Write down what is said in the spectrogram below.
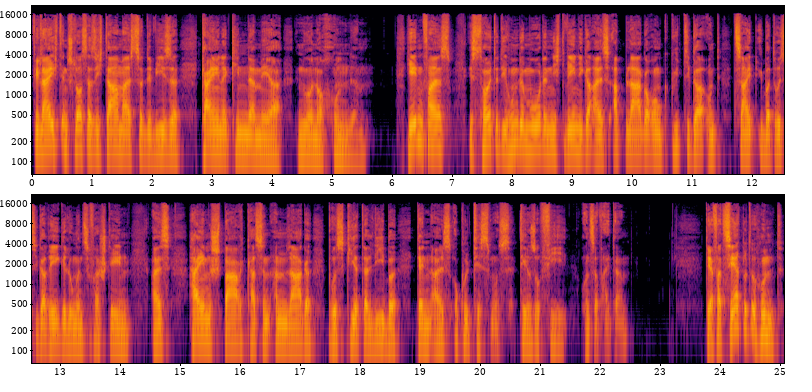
Vielleicht entschloss er sich damals zur Devise keine Kinder mehr, nur noch Hunde. Jedenfalls ist heute die Hundemode nicht weniger als Ablagerung gütiger und zeitüberdrüssiger Regelungen zu verstehen, als Heimsparkassenanlage brüskierter Liebe, denn als Okkultismus, Theosophie und so weiter. Der verzärtelte Hund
